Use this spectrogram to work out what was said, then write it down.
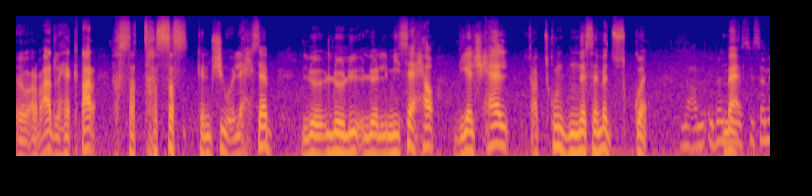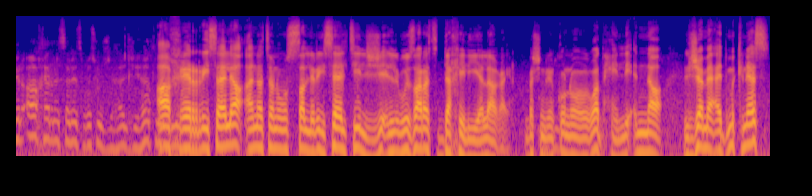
أربعة د الهكتار خصها تخصص. كنمشيو على حساب لو لو لو المساحة ديال شحال تكون النسمات السكان. نعم إذا سي سمير آخر رسالة تبغي توجهها للجهات آخر رسالة أنا تنوصل رسالتي لوزارة الداخلية لا غير. باش نكونوا واضحين لأن الجماعة مكناس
